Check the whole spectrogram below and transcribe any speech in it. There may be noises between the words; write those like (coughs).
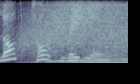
Blog Talk Radio.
